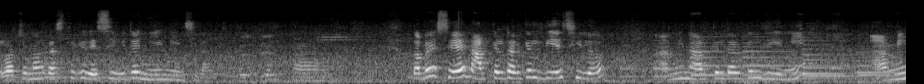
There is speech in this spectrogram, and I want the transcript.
রচনার কাছ থেকে রেসিপিটা নিয়ে নিয়েছিলাম। হ্যাঁ। তবে সে নারকেল টারকেল দিয়েছিল। আমি নারকেল টারকেল দিইনি। আমি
